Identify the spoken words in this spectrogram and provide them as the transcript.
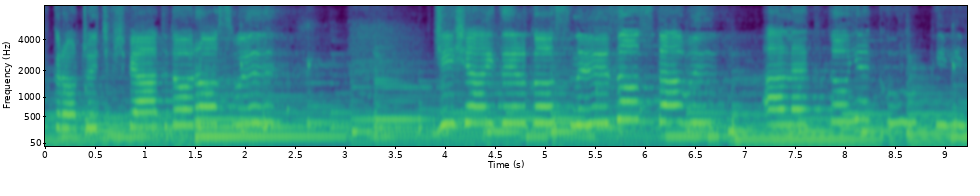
wkroczyć w świat dorosłych. Dzisiaj tylko sny zostały, ale kto je kupi?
